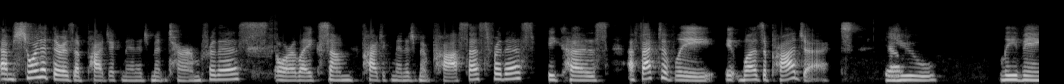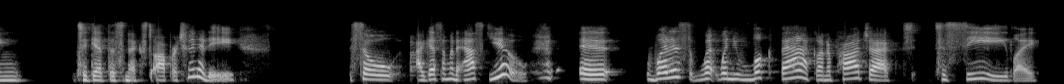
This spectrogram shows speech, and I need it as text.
I'm sure that there is a project management term for this or like some project management process for this because effectively it was a project. Yep. You leaving to get this next opportunity. So I guess I'm going to ask you, uh, what is what when you look back on a project to see like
